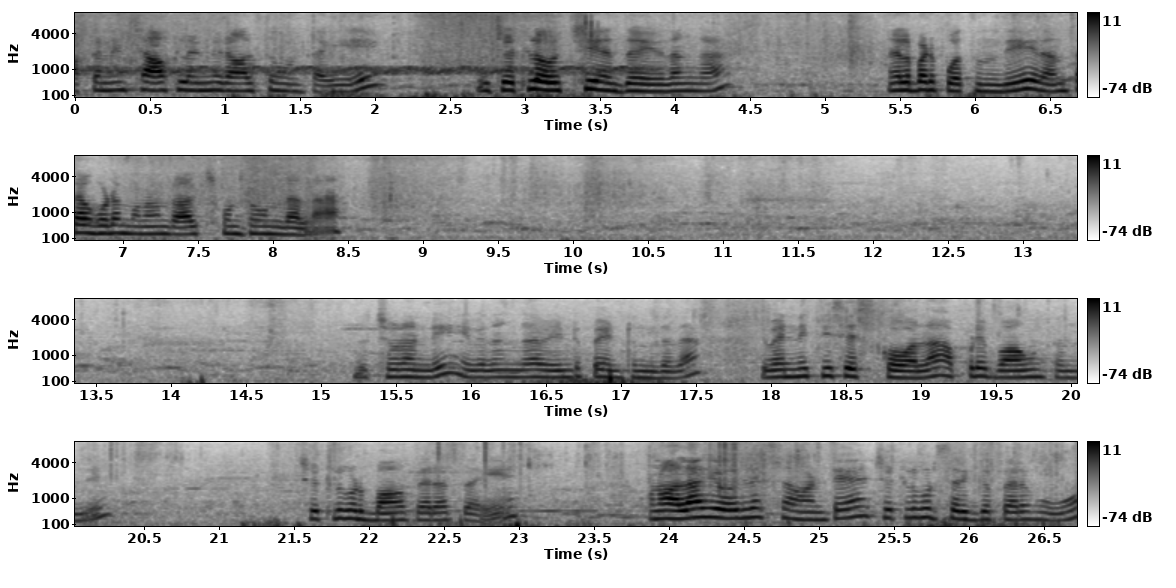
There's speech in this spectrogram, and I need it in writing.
అక్కడి నుంచి ఆకులన్నీ రాలుతూ ఉంటాయి. ఈ చెట్లో వచ్చి అదే విధంగా నిలబడిపోతుంది. ఇదంతా కూడా మనం రాల్చుకుంటూ ఉండాలా? చూడండి ఈ విధంగా ఎండిపోయి ఉంటుంది కదా. ఇవన్నీ తీసేసుకోవాలా? అప్పుడే బాగుంటుంది. చెట్లు కూడా బాగా పెరుగుతాయి. మనం అలాగే వదిలేస్తామంటే చెట్లు కూడా సరిగ్గా పెరగవు.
